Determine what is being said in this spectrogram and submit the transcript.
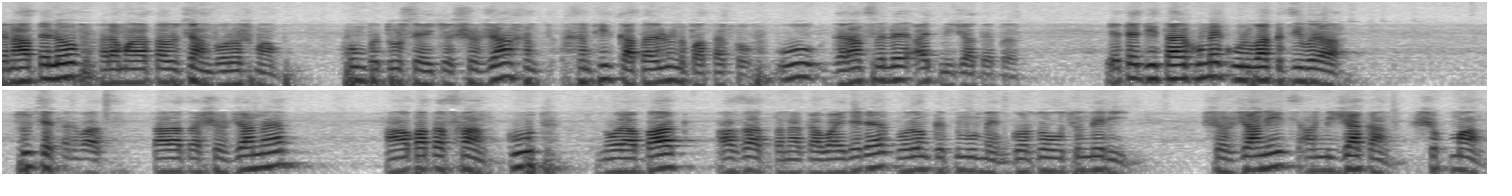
գնահատելով հրամանատարության որոշմամբ խումբը դուրս է եկել շրջան խնդիր կատարելու նպատակով ու գրանցվել է այդ միջադեպը։ Եթե դիտարկում եք ուրվագծի վրա ցույց է տրված տարածաշրջանը, համապատասխան կուտ, նորաբակ, ազատ բնակավայրերը, որոնք գտնվում են գործողությունների շրջանից անմիջական շփման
